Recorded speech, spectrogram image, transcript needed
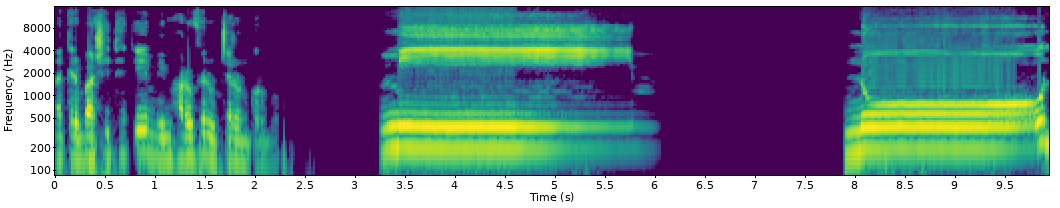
নাকের বাসি থেকে মিম হরফের উচ্চারণ করব। মিম। নুন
